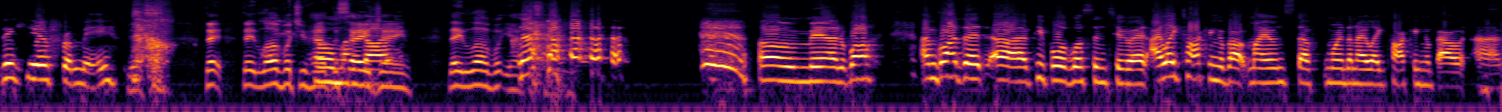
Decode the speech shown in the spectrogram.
they hear from me Yes. they they love what you have Oh to say, God. Jane. They love what you have to say. oh man well i'm glad that uh, people have listened to it i like talking about my own stuff more than i like talking about um,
